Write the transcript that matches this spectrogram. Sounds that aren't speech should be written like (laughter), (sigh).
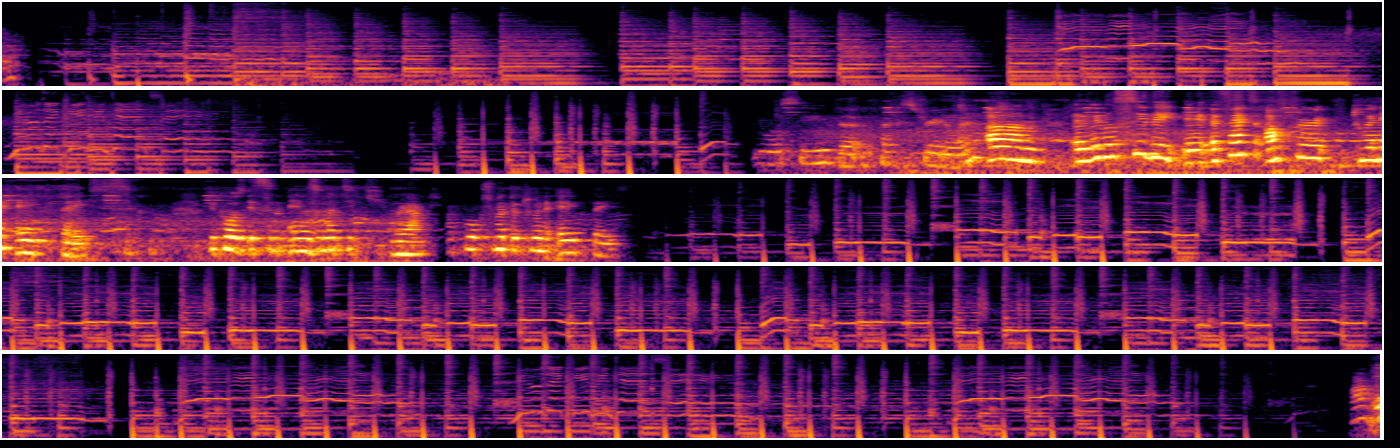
See the effect straight away. Um, uh, we will see the uh, effects after 28 days because it's an enzymatic reaction. Approximately 28 days.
